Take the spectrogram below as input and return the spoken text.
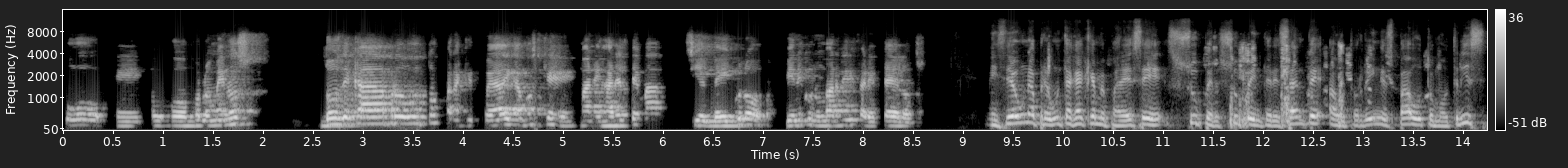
o, eh, o, por lo menos dos de cada producto para que pueda, digamos que, manejar el tema si el vehículo viene con un barrio diferente del otro. Me hicieron una pregunta acá que me parece súper, súper interesante. Autoring Spa Automotriz.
